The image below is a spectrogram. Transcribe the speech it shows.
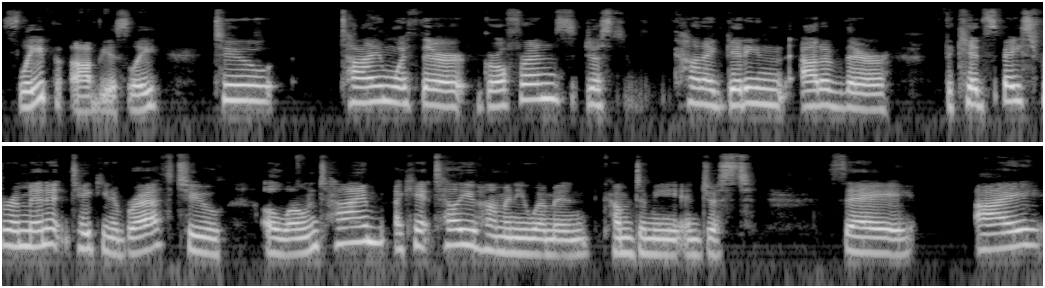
sleep, obviously, to time with their girlfriends, just kind of getting out of their the kids space for a minute, taking a breath to alone time. I can't tell you how many women come to me and just say, I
